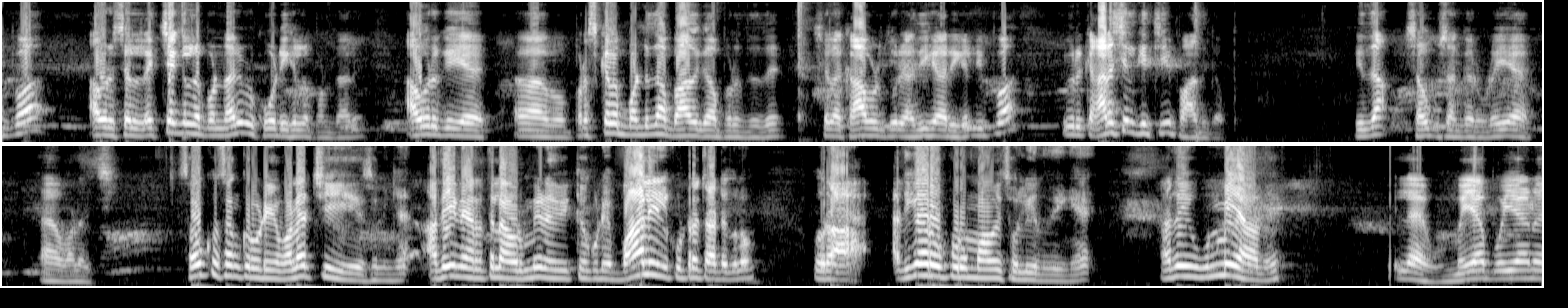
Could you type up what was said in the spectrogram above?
இப்போ அவர் சில லட்சங்களில் பண்ணார் இவர் கோடிகளில் பண்ணார். அவருக்கு ப்ரெஸ் கிளப் மட்டும்தான் பாதுகாப்பு இருந்தது. சில காவல்துறை அதிகாரிகள் இப்போ இவருக்கு அரசியல் கட்சியே பாதுகாப்பு. இதுதான் சவுக் சங்கருடைய வளர்ச்சி. சவுக்கு சங்கருடைய வளர்ச்சி சொன்னீங்க. அதே நேரத்தில் அவர் மீது வைக்கக்கூடிய பாலியல் குற்றச்சாட்டுகளும் ஒரு அதிகாரப்பூர்வமாகவே சொல்லியிருந்தீங்க. அது உண்மையாது இல்லை உண்மையாக பொய்யான்னு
